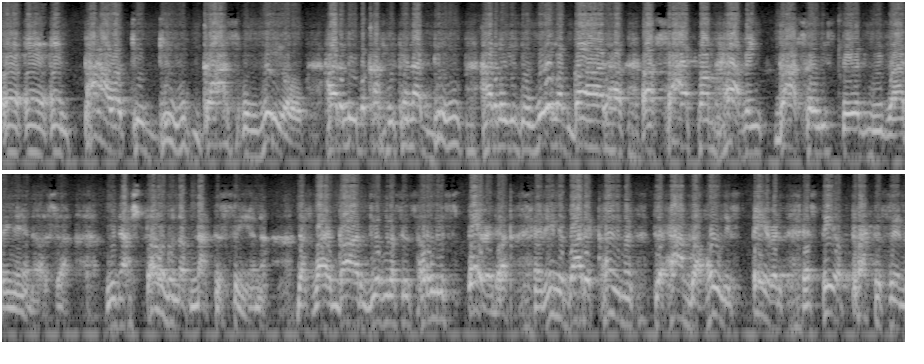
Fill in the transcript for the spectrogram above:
and, and power to do God's will. Hallelujah, because we cannot do, hallelujah, the will of God uh, aside from having God's Holy Spirit residing in us. We're not strong enough not to sin. That's why God given us his Holy Spirit. And anybody claiming to have the Holy Spirit and still still practicing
